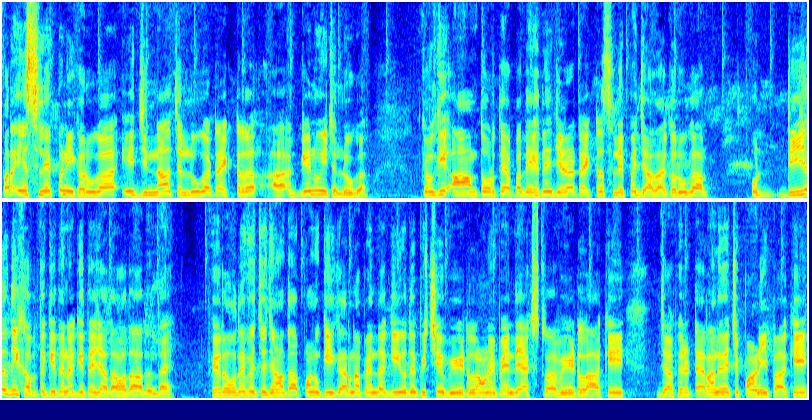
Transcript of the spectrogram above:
ਪਰ ਇਹ ਸਲਿੱਪ ਨਹੀਂ ਕਰੂਗਾ, ਇਹ ਜਿੰਨਾ ਚੱਲੂਗਾ ਟਰੈਕਟਰ ਅੱਗੇ ਨੂੰ ਹੀ ਚੱਲੂਗਾ। ਕਿਉਂਕਿ ਆਮ ਤੌਰ ਤੇ ਆਪਾਂ ਦੇਖਦੇ ਹਾਂ ਜਿਹੜਾ ਟਰੈਕਟਰ ਸਲਿੱਪ ਜ਼ਿਆਦਾ ਕਰੂਗਾ, ਉਹ ਡੀਜ਼ਲ ਦੀ ਖਪਤ ਕਿਤੇ ਨਾ ਕਿਤੇ ਜ਼ਿਆਦਾ ਵਧਾ ਦਿੰਦਾ ਹੈ। ਫਿਰ ਉਹਦੇ ਵਿੱਚ ਜਾਂ ਤਾਂ ਆਪਾਂ ਨੂੰ ਕੀ ਕਰਨਾ ਪੈਂਦਾ ਕਿ ਉਹਦੇ ਪਿੱਛੇ weight ਲਾਉਣੇ ਪੈਂਦੇ ਐਕਸਟਰਾ weight ਲਾ ਕੇ ਜਾਂ ਫਿਰ ਟਾਇਰਾਂ ਦੇ ਵਿੱਚ ਪਾਣੀ ਪਾ ਕੇ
